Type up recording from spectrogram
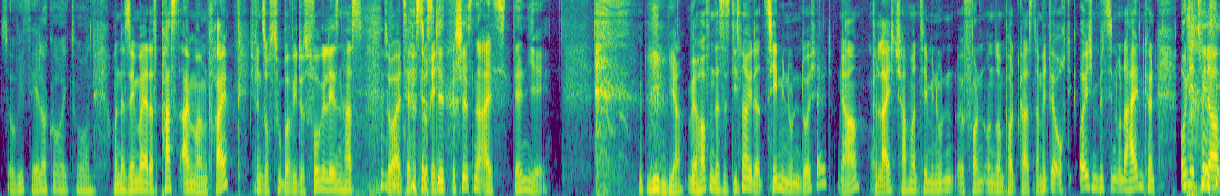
sowie Fehlerkorrekturen. Und da sehen wir ja, das passt einwandfrei. Ich finde es auch super, wie du es vorgelesen hast. So als hättest du Es richtig. geht beschissener als denn je. Lieben wir. Wir hoffen, dass es diesmal wieder 10 Minuten durchhält. Ja, vielleicht schaffen wir 10 Minuten äh, von unserem Podcast, damit wir auch die, euch ein bisschen unterhalten können. Und jetzt wieder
